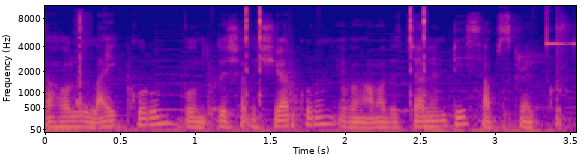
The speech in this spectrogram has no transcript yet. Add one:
তাহলে লাইক করুন, বন্ধুদের সাথে শেয়ার করুন এবং আমাদের চ্যানেলটি সাবস্ক্রাইব করুন।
